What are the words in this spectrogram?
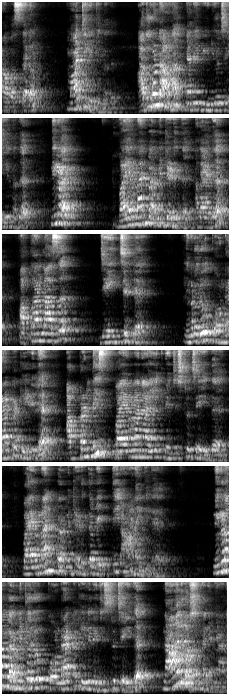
അവസരം മാറ്റിവെക്കുന്നത് അതുകൊണ്ടാണ് ഞാൻ ഈ വീഡിയോ ചെയ്യുന്നത്. നിങ്ങളെ വയർമാൻ പെർമിറ്റ് എടുത്ത് അതായത് പത്താം ക്ലാസ് ജയിച്ചിട്ട് നിങ്ങളൊരു കോൺട്രാക്ടർ കീഴിൽ അപ്രന്റീസ് വയർമാനായി രജിസ്റ്റർ ചെയ്ത് വയർമാൻ പെർമിറ്റ് എടുത്ത വ്യക്തി ആണെങ്കിൽ നിങ്ങൾ ആ പെർമിറ്റ് ഒരു കോൺട്രാക്ട് കീഴിൽ രജിസ്റ്റർ ചെയ്ത് നാല് വർഷം കഴിഞ്ഞാൽ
